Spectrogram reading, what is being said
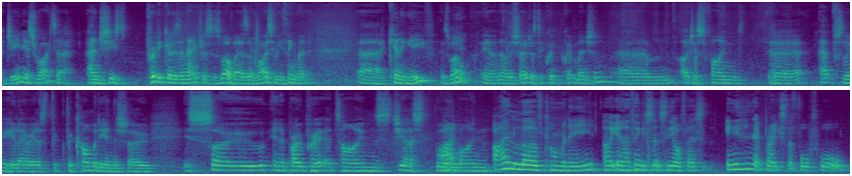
a genius writer, and she's pretty good as an actress as well. But as a writer, you think about uh, Killing Eve as well. Yeah. You know, another show. Just a quick quick mention. Um, I just find her absolutely hilarious. The, the comedy in the show is so inappropriate at times, just borderline. I, I love comedy, like, and I think since The Office, anything that breaks the fourth wall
